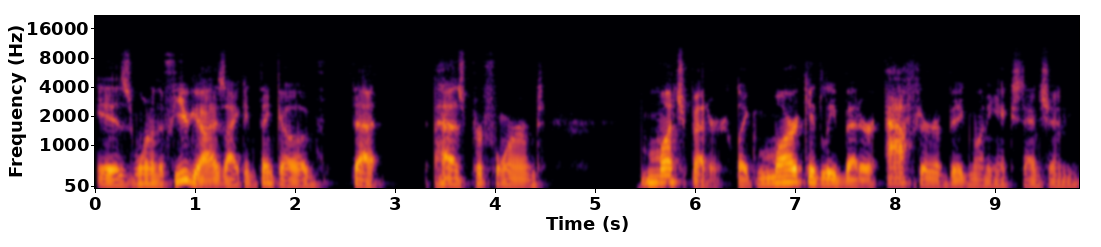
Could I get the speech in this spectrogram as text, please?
is one of the few guys I can think of that has performed much better, like markedly better after a big money extension.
